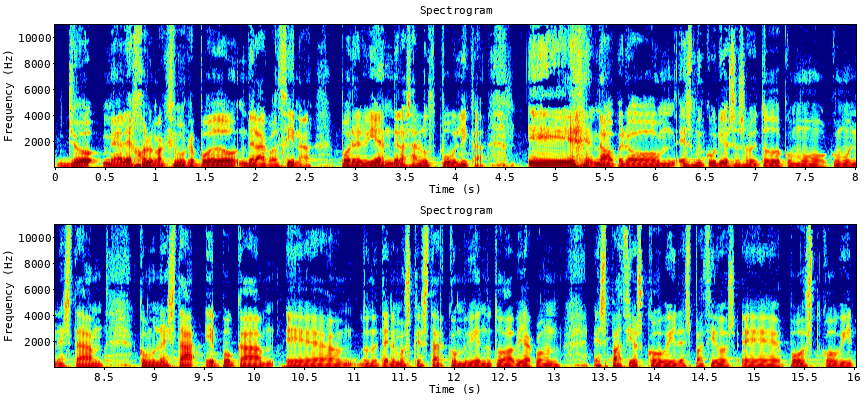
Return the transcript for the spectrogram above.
yo me alejo lo máximo que puedo de la cocina por el bien de la salud pública. Y no, pero es muy curioso sobre todo como, como, en, esta, como en esta época eh, donde tenemos que estar conviviendo todavía con espacios COVID, espacios eh, post-COVID,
